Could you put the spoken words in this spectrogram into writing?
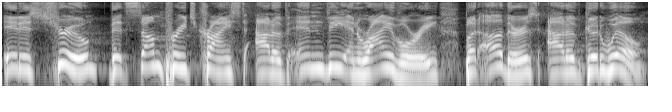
It is true that some preach Christ out of envy and rivalry, but others out of goodwill.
